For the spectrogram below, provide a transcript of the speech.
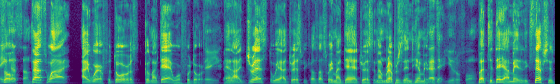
Ain't so that something? that's why I wear fedoras because my dad wore fedoras. There you go. And I dress the way I dress because that's the way my dad dressed, and I'm representing him every day. That's beautiful. But today I made an exception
